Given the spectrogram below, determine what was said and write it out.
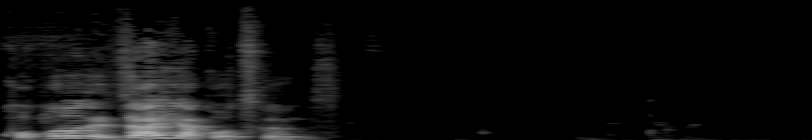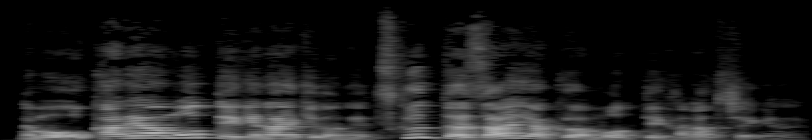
心で罪悪を作るんです。でもお金は持っていけないけどね作った罪悪は持っていかなくちゃいけない。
